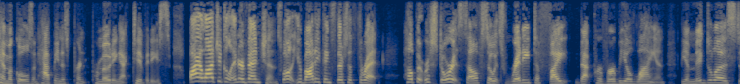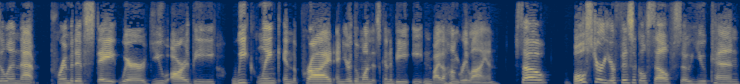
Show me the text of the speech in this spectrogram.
chemicals and happiness pr- promoting activities. Biological interventions. Well, your body thinks there's a threat. Help it restore itself so it's ready to fight that proverbial lion. The amygdala is still in that primitive state where you are the weak link in the pride and you're the one that's going to be eaten by the hungry lion. So, bolster your physical self so you can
